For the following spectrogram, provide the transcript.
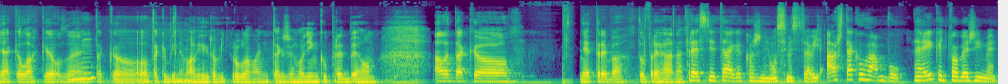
nejaké ľahké ozaj, mm-hmm. tak o, také by nemali robiť problém ani takže hodinku pred behom. Ale tak o, netreba to preháňať. Presne tak, akože nemusíme si spraviť až takú hambu, hej, keď pobežíme.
